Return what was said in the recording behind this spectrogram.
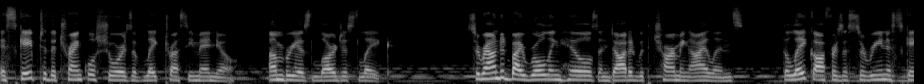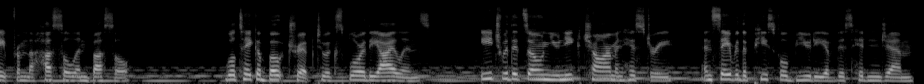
Escape to the tranquil shores of Lake Trasimeno, Umbria's largest lake. Surrounded by rolling hills and dotted with charming islands, the lake offers a serene escape from the hustle and bustle. We'll take a boat trip to explore the islands, each with its own unique charm and history, and savor the peaceful beauty of this hidden gem.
